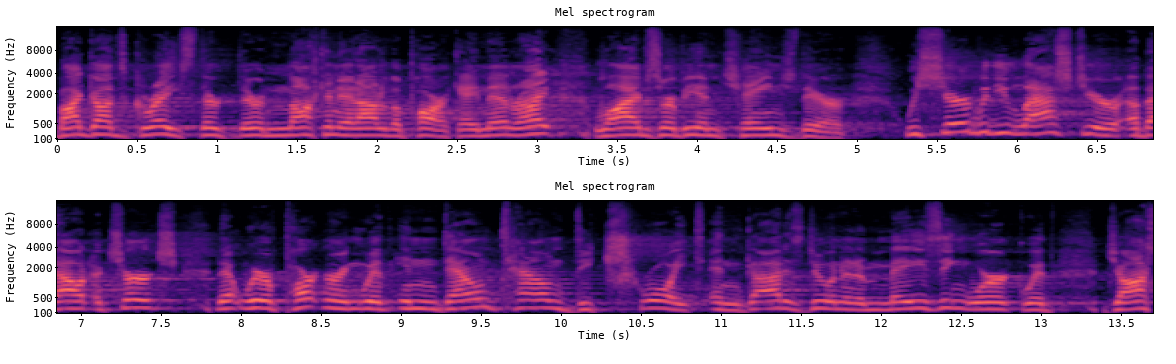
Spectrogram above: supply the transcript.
by God's grace, they're, they're knocking it out of the park. Amen, right? Lives are being changed there. We shared with you last year about a church that we're partnering with in downtown Detroit, and God is doing an amazing work with Josh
